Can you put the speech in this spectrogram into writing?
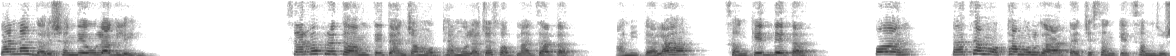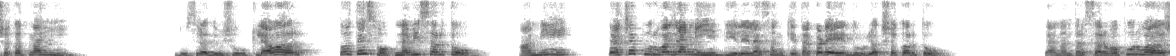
त्यांना दर्शन देऊ लागले. सर्वप्रथम ते त्यांच्या मोठ्या मुलाच्या स्वप्नात जातात आणि त्याला संकेत देतात. पण त्याचा मोठा मुलगा त्याचे संकेत समजू शकत नाही. दुसऱ्या दिवशी उठल्यावर तो ते स्वप्न विसरतो आणि त्याच्या पूर्वजांनी दिलेल्या संकेताकडे दुर्लक्ष करतो. त्यानंतर सर्व पूर्वज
